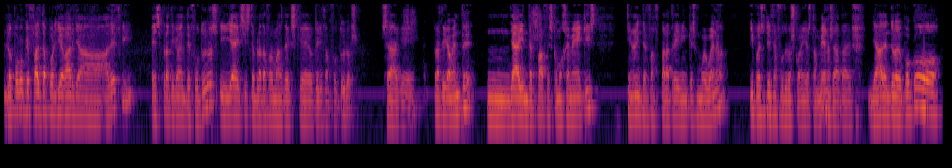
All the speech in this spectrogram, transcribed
lo poco que falta por llegar ya a DeFi es prácticamente futuros y ya existen plataformas DEX que utilizan futuros. O sea que prácticamente mm, ya hay interfaces como GMX, tiene una interfaz para trading que es muy buena y puedes utilizar futuros con ellos también. O sea, ya dentro de poco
